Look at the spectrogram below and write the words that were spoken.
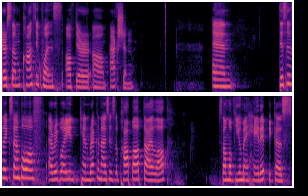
there's some consequence of their um, action. And this is an example of everybody can recognize it's a pop-up dialog. Some of you may hate it because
